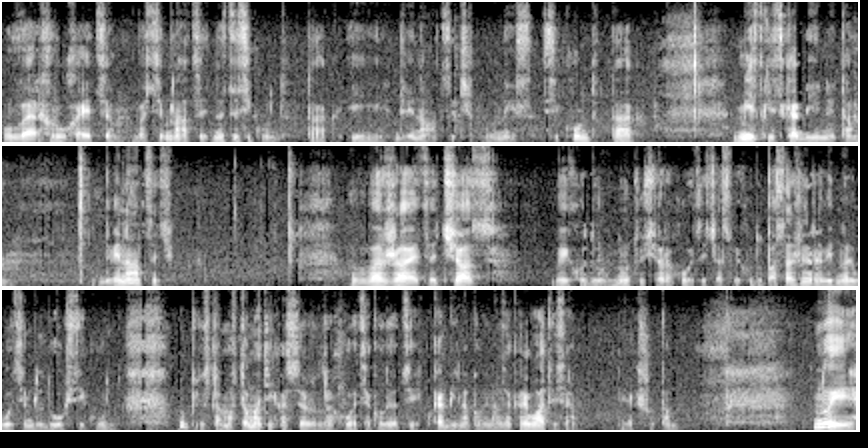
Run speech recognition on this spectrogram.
Вверх рухається 18, не це секунд. Так, і 12 вниз секунд. Так. Місткість кабіни там 12. Вважається час виходу, ну тут ще рахується час виходу пасажира від 0,8 до 2 секунд. Ну, плюс там автоматика все розраховується, коли оці кабіна повинна закриватися, якщо там. Ну і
